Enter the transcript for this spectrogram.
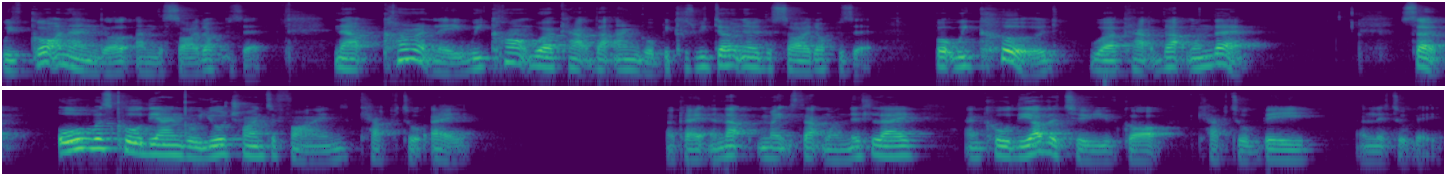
we've got an angle and the side opposite. Now, currently, we can't work out that angle because we don't know the side opposite, but we could work out that one there. So, always call the angle you're trying to find capital A. Okay, and that makes that one little a, and call the other two you've got capital B and little b.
